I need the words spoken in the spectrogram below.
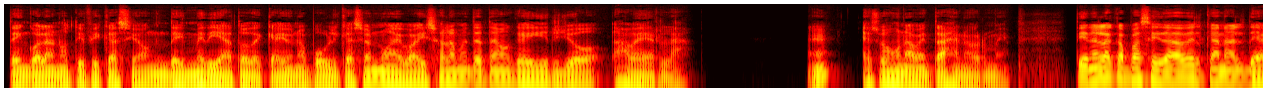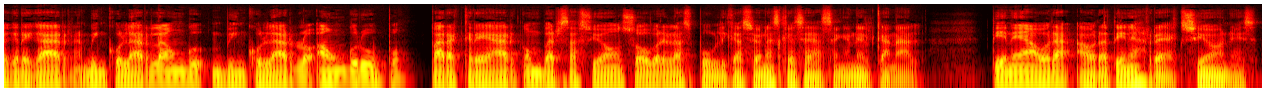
tengo la notificación de inmediato de que hay una publicación nueva y solamente tengo que ir yo a verla. ¿Eh? Eso es una ventaja enorme. Tiene la capacidad del canal de agregar, vincularla vincularlo a un grupo para crear conversación sobre las publicaciones que se hacen en el canal. Tiene ahora, ahora tienes reacciones.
